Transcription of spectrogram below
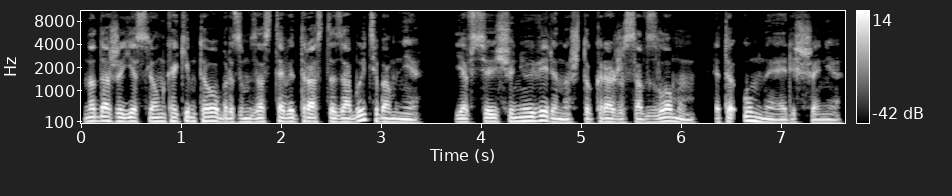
Но даже если он каким-то образом заставит Раста забыть обо мне, я все еще не уверена, что кража со взломом — это умное решение.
